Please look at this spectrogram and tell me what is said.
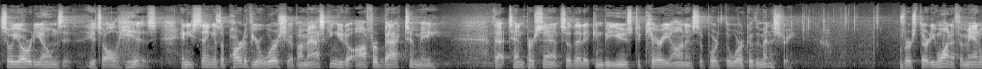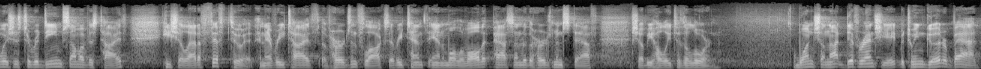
So he already owns it. It's all his. And he's saying, as a part of your worship, I'm asking you to offer back to me that 10% so that it can be used to carry on and support the work of the ministry. Verse 31 If a man wishes to redeem some of his tithe, he shall add a fifth to it, and every tithe of herds and flocks, every tenth animal of all that pass under the herdsman's staff, shall be holy to the Lord. One shall not differentiate between good or bad,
